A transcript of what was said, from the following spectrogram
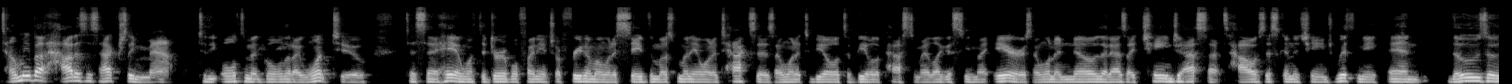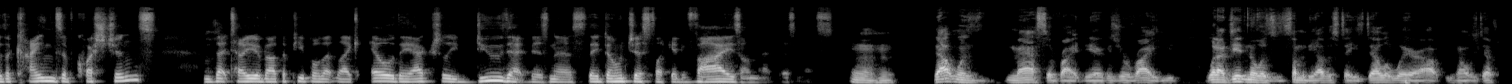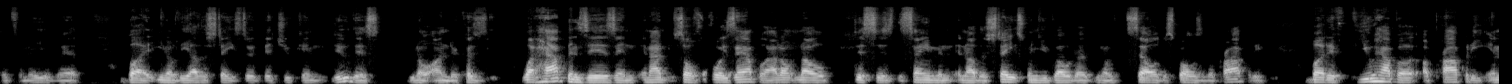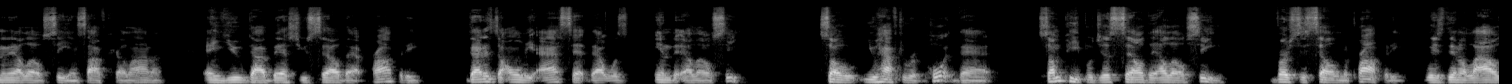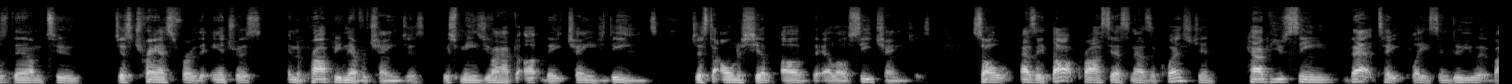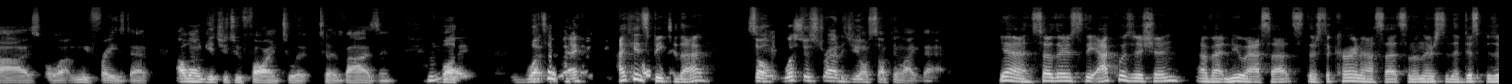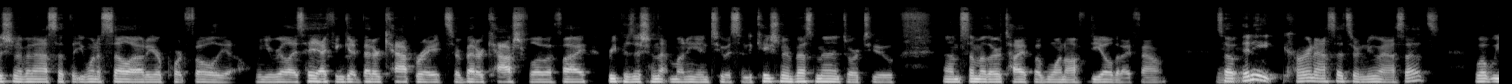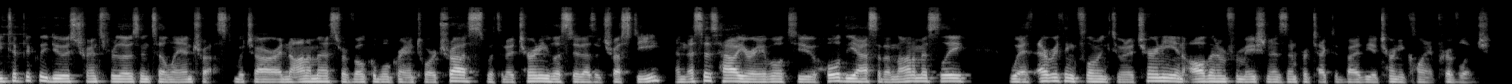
Tell me about how does this actually map to the ultimate goal that I want to to say, hey, I want the durable financial freedom. I want to save the most money. I want to taxes. I want it to be able to be able to pass to my legacy, my heirs. I want to know that as I change assets, how is this going to change with me? And those are the kinds of questions that tell you about the people that like, oh, they actually do that business. They don't just like advise on that business. Mm-hmm. That one's massive right there because you're right. You, what I did know is some of the other states, Delaware, I you know was definitely familiar with, but you know the other states that, that you can do this you know, under because what happens is, and and I so for example, I don't know this is the same in, in other states when you go to you know sell dispose of a property, but if you have a, a property in an LLC in South Carolina and you divest, you sell that property, that is the only asset that was in the LLC. So you have to report that. Some people just sell the LLC versus selling the property, which then allows them to just transfer the interest and the property never changes, which means you don't have to update change deeds, just the ownership of the LLC changes. So, as a thought process and as a question, have you seen that take place and do you advise, or let me phrase that? I won't get you too far into it to advising, mm-hmm. but what, okay. I can speak to that. So, what's your strategy on something like that? Yeah. So there's the acquisition of at new assets, there's the current assets, and then there's the disposition of an asset that you want to sell out of your portfolio. When you realize, hey, I can get better cap rates or better cash flow if I reposition that money into a syndication investment or to um, some other type of one off deal that I found. So mm-hmm. any current assets or new assets, what we typically do is transfer those into land trust, which are anonymous revocable grantor trusts with an attorney listed as a trustee. And this is how you're able to hold the asset anonymously with everything flowing to an attorney, and all that information is then protected by the attorney client privilege.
